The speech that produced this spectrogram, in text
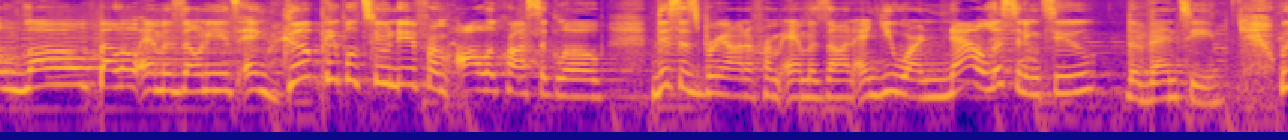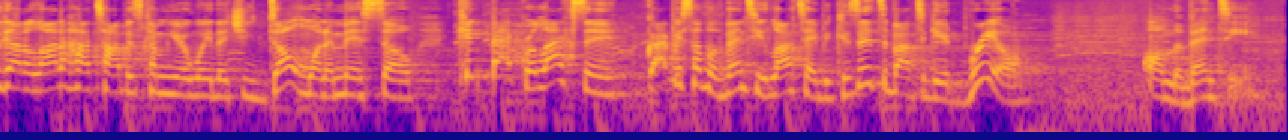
Hello, fellow Amazonians and good people tuned in from all across the globe. This is Brianna from Amazon, and you are now listening to The Ventea. We got a lot of hot topics coming your way that you don't want to miss, so kick back, relax, and grab yourself a Venti latte because it's about to get real on The Ventea.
